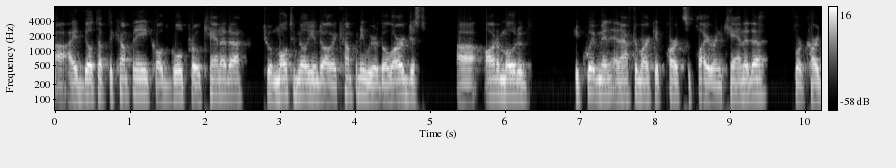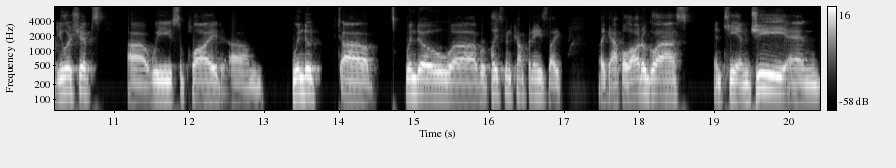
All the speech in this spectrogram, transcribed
uh, I built up the company called Gold Pro Canada to a multi-million dollar company. We were the largest uh, automotive equipment and aftermarket parts supplier in Canada for car dealerships. Uh, we supplied um, window uh, window uh, replacement companies like like Apple Auto Glass and TMG, and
